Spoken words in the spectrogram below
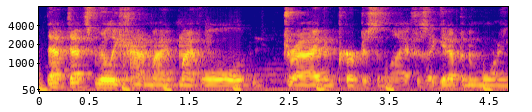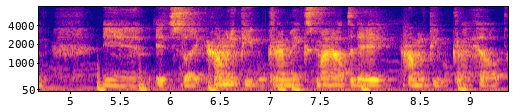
that that's really kind of my my whole drive and purpose in life is i get up in the morning and it's like how many people can i make smile today? How many people can i help?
